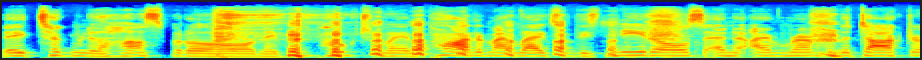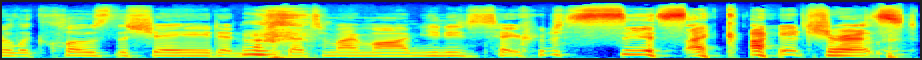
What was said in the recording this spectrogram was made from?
they took me to the hospital and they poked me and prodded my legs with these needles. And I remember the doctor like closed the shade and said to my mom, you need to take her to see a psychiatrist.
